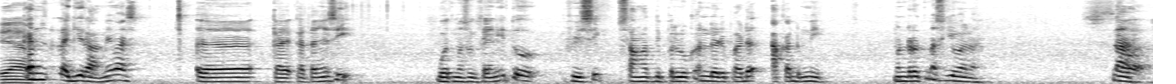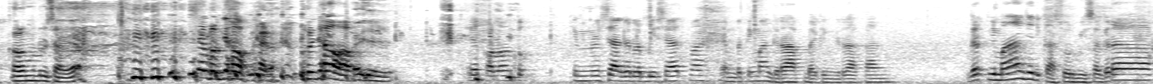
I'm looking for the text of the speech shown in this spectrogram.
Ya kan lagi rame mas. Eh kayak katanya sih buat masuk TNI itu fisik sangat diperlukan daripada akademik. Menurut mas gimana? Nah kalau menurut saya saya belum jawab kan? Belum jawab. Oh iya, iya. ya kalau untuk Indonesia agar lebih sehat mah yang penting mah gerak baikin gerakan gerak di mana aja? Di kasur bisa gerak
